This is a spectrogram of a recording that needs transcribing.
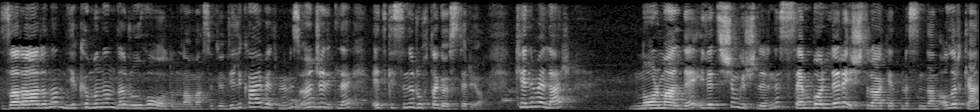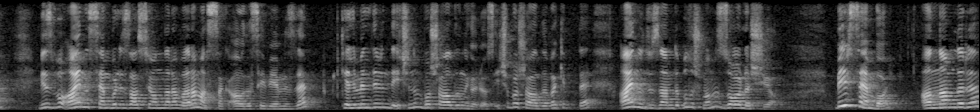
zararının, yıkımının da ruhu olduğundan bahsediyor. Dili kaybetmemiz öncelikle etkisini ruhta gösteriyor. Kelimeler normalde iletişim güçlerini sembollere iştirak etmesinden alırken biz bu aynı sembolizasyonlara varamazsak algı seviyemizde kelimelerin de içinin boşaldığını görüyoruz. İçi boşaldığı vakitte aynı düzlemde buluşmamız zorlaşıyor. Bir sembol anlamları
